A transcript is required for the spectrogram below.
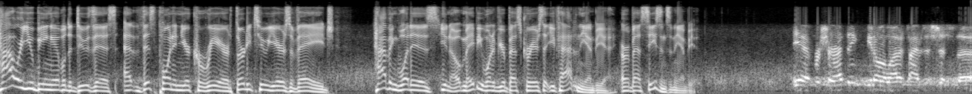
How are you being able to do this at this point in your career, 32 years of age, having what is, you know, maybe one of your best careers that you've had in the NBA or best seasons in the NBA? Yeah, for sure. I think you know a lot of times it's just the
